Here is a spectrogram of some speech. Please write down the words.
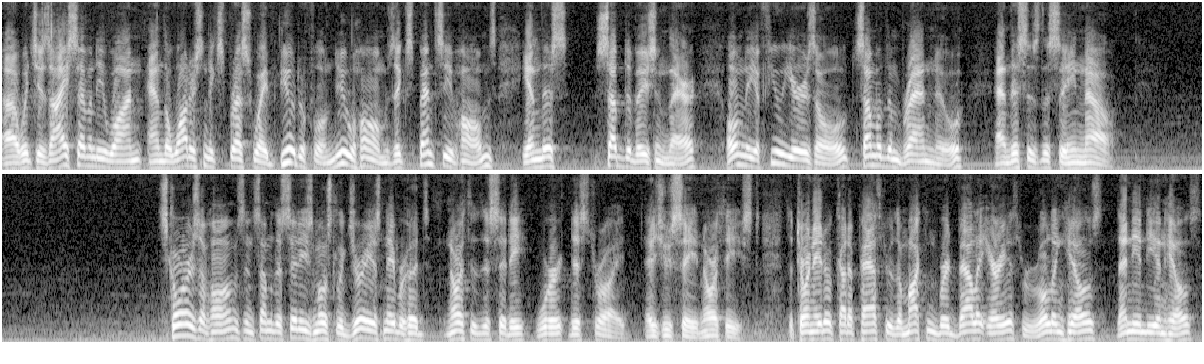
uh, which is I-71 and the Watterson Expressway. Beautiful new homes, expensive homes in this subdivision there, only a few years old, some of them brand new, and this is the scene now. Scores of homes in some of the city's most luxurious neighborhoods north of the city were destroyed, as you see, northeast. The tornado cut a path through the Mockingbird Valley area, through rolling hills, then Indian Hills.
